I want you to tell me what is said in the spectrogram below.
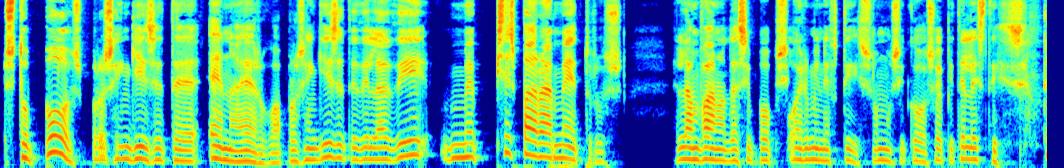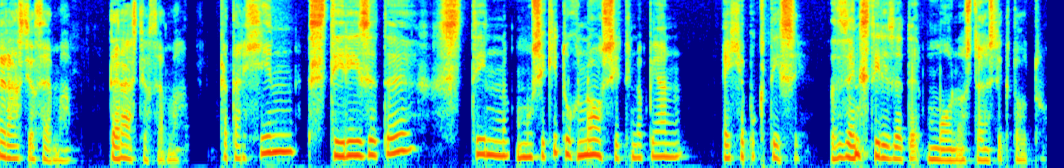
στο πώς προσεγγίζεται ένα έργο, προσεγγίζεται δηλαδή με ποιες παραμέτρους λαμβάνοντας υπόψη ο ερμηνευτής, ο μουσικός, ο επιτελεστής. τεράστιο θέμα. Τεράστιο θέμα. Καταρχήν στηρίζεται στην μουσική του γνώση την οποία έχει αποκτήσει. Δεν στηρίζεται μόνο στο ένστικτό του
